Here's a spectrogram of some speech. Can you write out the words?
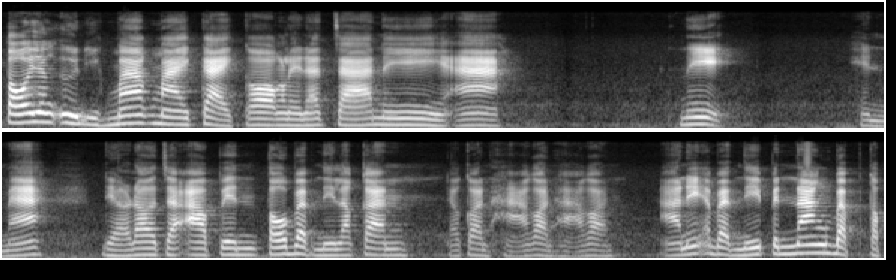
โต๊ะอย่างอื่นอีกมากมายไก่กองเลยนะจ๊ะนี่อะนี่ เห็นไหมเดี๋ยวเราจะเอาเป็นโต๊ะแบบนี้แล้วกัน เดี๋ยวก่อนหาก่อนหาก่อน อันนี้แบบนี้เป็นนั่งแบบกับ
